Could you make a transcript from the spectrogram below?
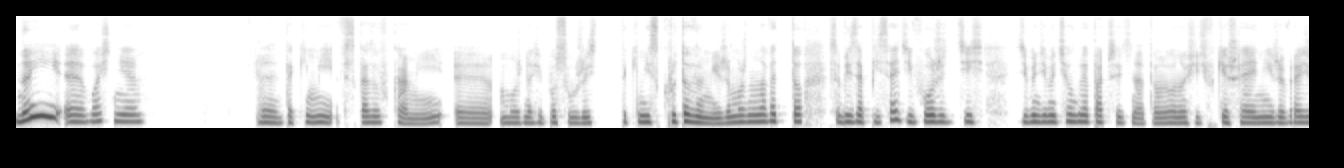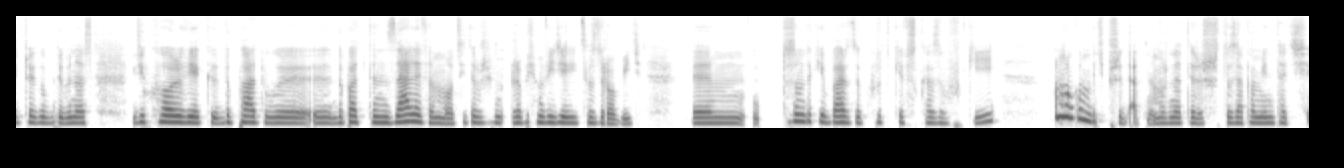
No i e, właśnie takimi wskazówkami e, można się posłużyć, takimi skrótowymi, że można nawet to sobie zapisać i włożyć gdzieś, gdzie będziemy ciągle patrzeć na to, nosić w kieszeni, że w razie czego, gdyby nas gdziekolwiek dopadły, y, dopadł ten zalew emocji, to żebyśmy, wiedzieli, co zrobić. To są takie bardzo krótkie wskazówki, a mogą być przydatne. Można też to zapamiętać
